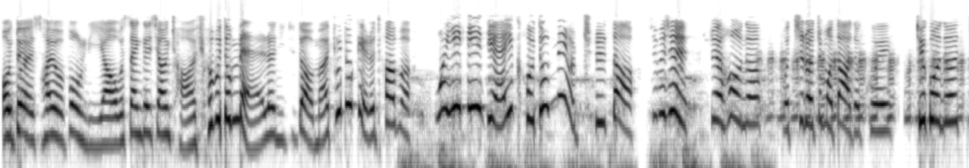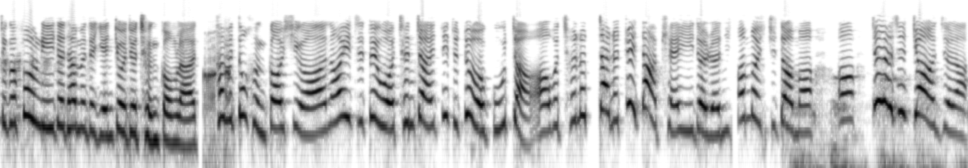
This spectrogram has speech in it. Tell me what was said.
哦，对，还有凤梨啊，我三根香肠全部都没了，你知道吗？偷偷给了他们，我一丁点一口都没有吃到，是不是？最后呢，我吃了这么大的亏，结果呢，这个凤梨的他们的研究就成功了，他们都很高兴啊，然后一直对我称赞，一直对我鼓掌啊，我成了占了最大便宜的人，他们知道吗？啊，真的是这样子了，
